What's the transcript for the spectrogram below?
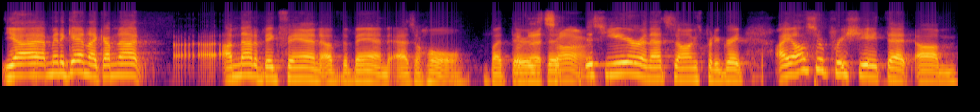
Yeah, I mean, again, like I'm not, uh, I'm not a big fan of the band as a whole, but there's that the- song. this year, and that song is pretty great. I also appreciate that. Um,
